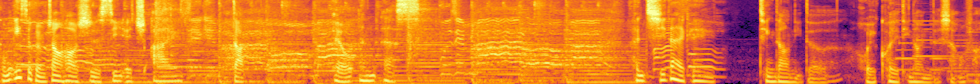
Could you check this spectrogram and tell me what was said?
我们 Instagram 账号是 CHI D。LNS，很期待可以听到你的回馈，听到你的想法。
